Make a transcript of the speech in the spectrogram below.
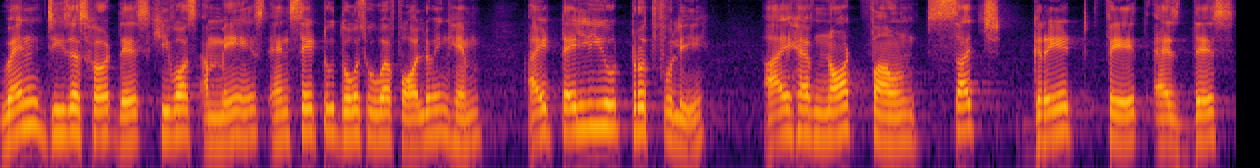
When Jesus heard this, he was amazed and said to those who were following him, I tell you truthfully, I have not found such great faith as this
